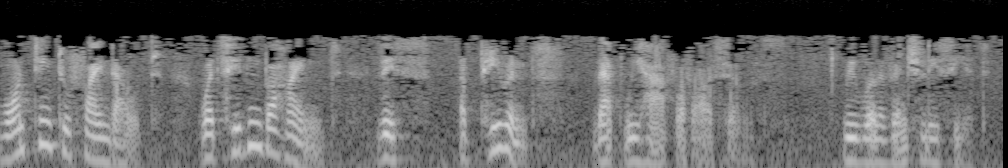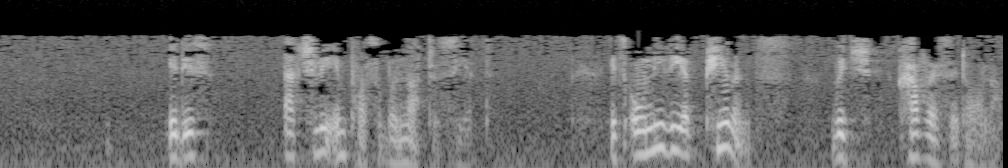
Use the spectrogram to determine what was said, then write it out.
wanting to find out what's hidden behind this appearance that we have of ourselves, we will eventually see it. It is actually impossible not to see it. It's only the appearance which covers it all up.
